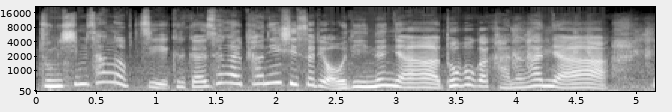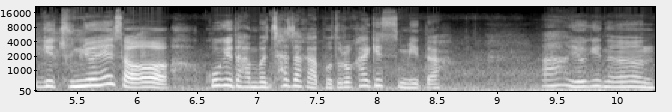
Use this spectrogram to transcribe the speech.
중심 상업지 그러니까 생활 편의 시설이 어디 있느냐 도보가 가능하냐 이게 중요해서 거기도 한번 찾아가 보도록 하겠습니다. 아 여기는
